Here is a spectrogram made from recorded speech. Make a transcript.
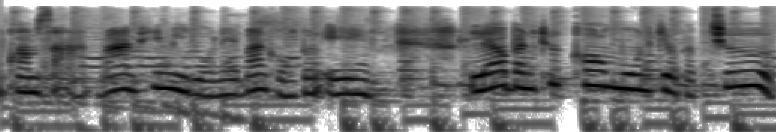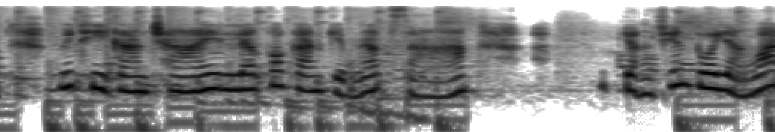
ำความสะอาดบ้านที่มีอยู่ในบ้านของตนเอง แล้วบันทึกข้อมูลเกี่ยวกับชื่อ วิธีการใช้แล้วก็การเก็บรักษา อย่างเช่นตัวอย่างว่า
